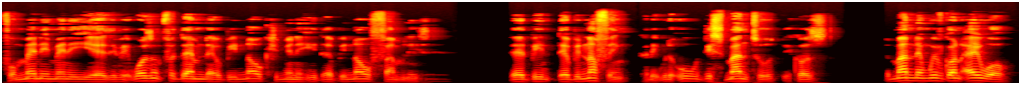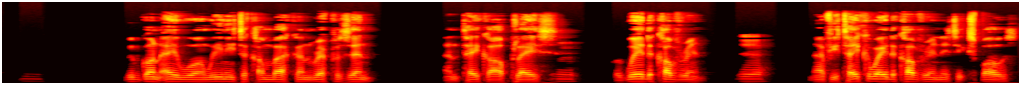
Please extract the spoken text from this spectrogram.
for many, many years. If it wasn't for them, there would be no community, there'd be no families, there'd be there'd be nothing, and it would all dismantled because the man then we've gone AWOL. We've gone AWOL, and we need to come back and represent and take our place. Mm. But we're the covering. Yeah. Now, if you take away the covering, it's exposed.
